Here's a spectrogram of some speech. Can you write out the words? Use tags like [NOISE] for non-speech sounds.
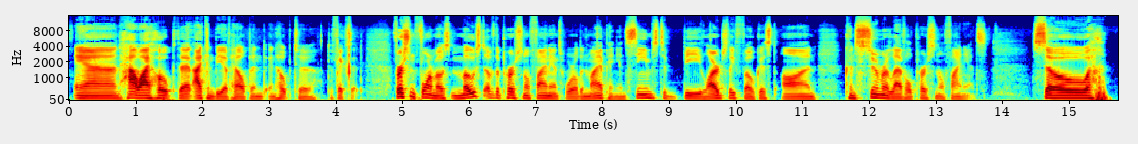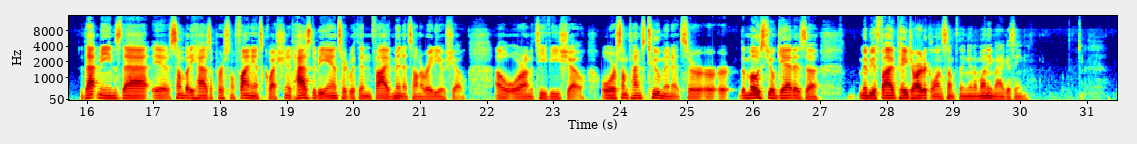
and how I hope that I can be of help and, and hope to, to fix it. First and foremost, most of the personal finance world, in my opinion, seems to be largely focused on consumer level personal finance. So that means that if somebody has a personal finance question, it has to be answered within five minutes on a radio show or on a TV show, or sometimes two minutes, or, or, or the most you'll get is a maybe a five page article on something in a money magazine.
